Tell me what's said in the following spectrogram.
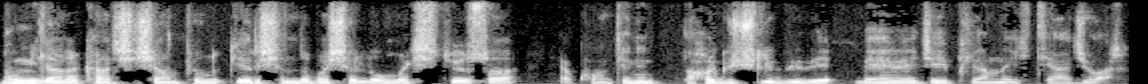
bu Milan'a karşı şampiyonluk yarışında başarılı olmak istiyorsa ya Conte'nin daha güçlü bir B ve C planına ihtiyacı var.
